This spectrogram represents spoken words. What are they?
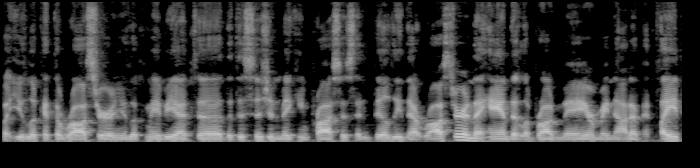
but you look at the roster and you look maybe at uh, the decision making process and building that roster and the hand that LeBron may or may not have played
